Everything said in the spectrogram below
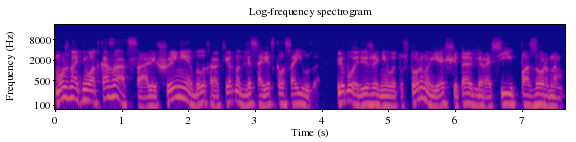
Можно от него отказаться, а лишение было характерно для Советского Союза. Любое движение в эту сторону я считаю для России позорным.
